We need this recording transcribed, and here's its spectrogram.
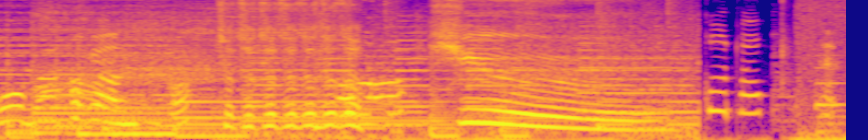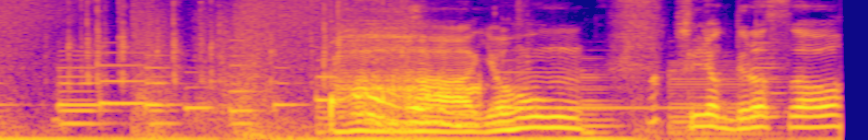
뭐, 뭐, 저기 안 죽어? 저 저 저 저 저 저 휴. 아 영웅 실력 늘었어.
